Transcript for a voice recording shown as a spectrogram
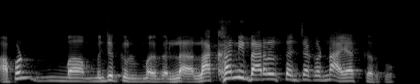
आपण म्हणजे लाखांनी बॅरल्स त्यांच्याकडनं आयात करतो.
